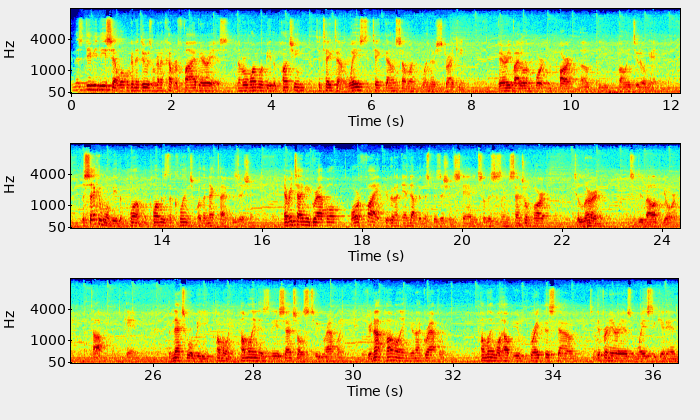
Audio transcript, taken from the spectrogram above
In this DVD set, what we're going to do is we're going to cover five areas. Number one would be the punching to take down, ways to take down someone when they're striking. Very vital, important part of the Vale Tudo game. The second will be the plum. The plum is the clinch or the necktie position. Every time you grapple or fight, you're going to end up in this position standing. So this is an essential part to learn to develop your top game. The next will be pummeling. Pummeling is the essentials to grappling. If you're not pummeling, you're not grappling. Pummeling will help you break this down to different areas and ways to get in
